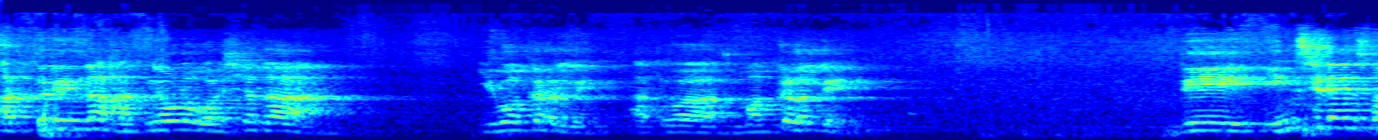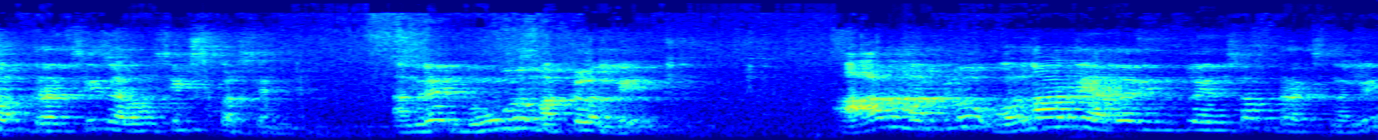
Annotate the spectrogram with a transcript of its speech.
ಹತ್ತರಿಂದ ಹದಿನೇಳು ವರ್ಷದ ಯುವಕರಲ್ಲಿ ಅಥವಾ ಮಕ್ಕಳಲ್ಲಿ the incidence of drugs is around six percent ಅಂದ್ರೆ ನೂರು ಮಕ್ಕಳಲ್ಲಿ ಆರು ಮಕ್ಕಳು one or the other influence of ಡ್ರಗ್ಸ್ನಲ್ಲಿ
